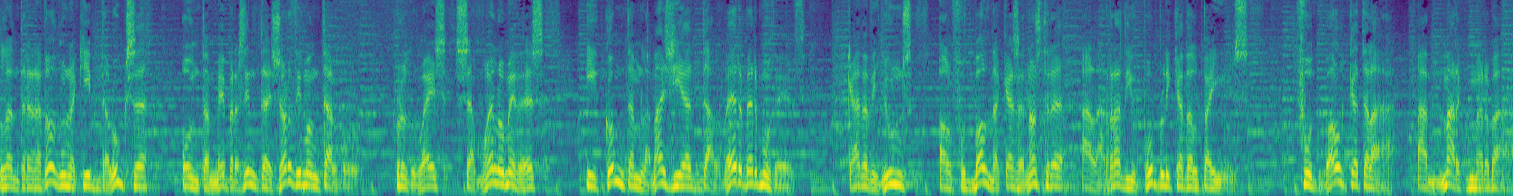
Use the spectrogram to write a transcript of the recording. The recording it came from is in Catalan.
l'entrenador d'un equip de luxe on també presenta Jordi Montalvo, produeix Samuel Omedes i compta amb la màgia d'Albert Bermúdez. Cada dilluns, el futbol de casa nostra a la ràdio pública del país. Futbol Català, amb Marc Marvà.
